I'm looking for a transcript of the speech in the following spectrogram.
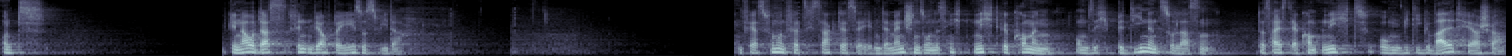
Und genau das finden wir auch bei Jesus wieder. Im Vers 45 sagt er es ja eben, der Menschensohn ist nicht, nicht gekommen, um sich bedienen zu lassen. Das heißt, er kommt nicht, um wie die Gewaltherrscher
